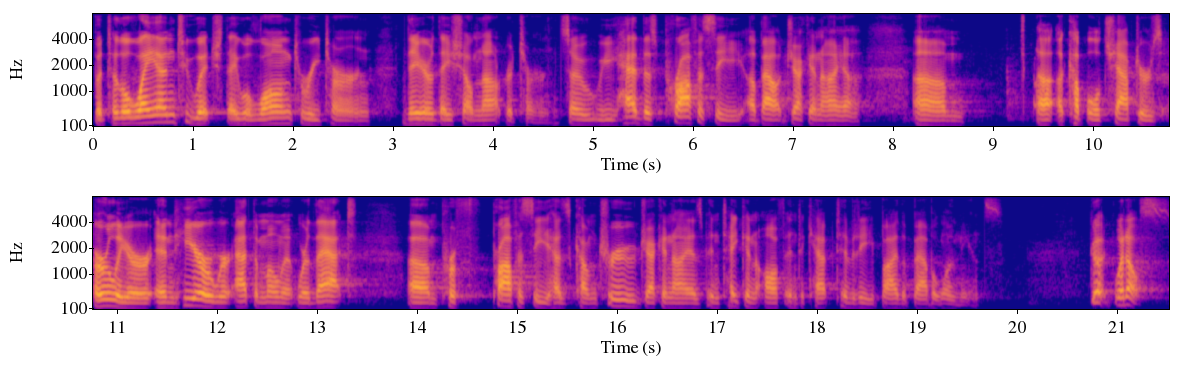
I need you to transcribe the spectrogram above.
But to the land to which they will long to return, there they shall not return. So we had this prophecy about Jeconiah um, uh, a couple chapters earlier, and here we're at the moment where that um, prof- prophecy has come true. Jeconiah has been taken off into captivity by the Babylonians. Good. What else?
